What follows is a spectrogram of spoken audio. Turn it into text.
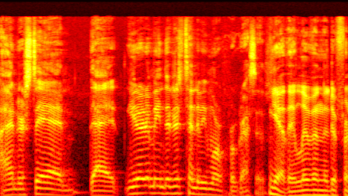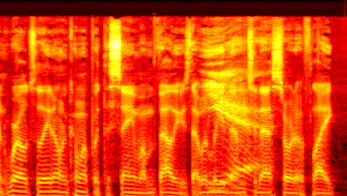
I understand that. You know what I mean? They just tend to be more progressive. Yeah, they live in a different world, so they don't come up with the same um, values that would lead them to that sort of like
